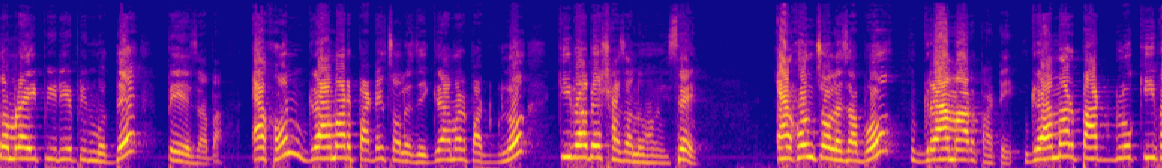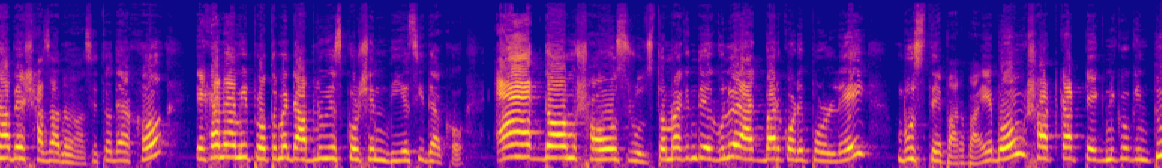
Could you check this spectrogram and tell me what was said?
তোমরা এই পিডিএফটির মধ্যে পেয়ে যাবা। এখন গ্রামার পার্টে চলে যাই। গ্রামার পার্টগুলো কীভাবে সাজানো হয়েছে? এখন চলে যাব গ্রামার পার্টে গ্রামার পার্টগুলো কীভাবে সাজানো আছে? তো দেখো, এখানে আমি প্রথমে ডাব্লিউএস কোশ্চেন দিয়েছি, দেখো। একদম সহজ রুলস তোমরা কিন্তু এগুলো একবার করে পড়লেই বুঝতে পারবা এবং শর্টকাট টেকনিকও কিন্তু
